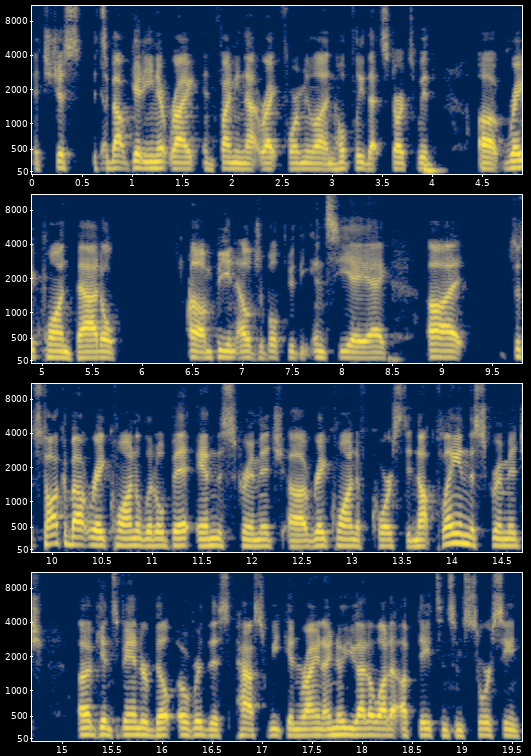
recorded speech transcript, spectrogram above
It's just it's Yep. about getting it right and finding that right formula, and hopefully that starts with uh, RaeQuan Battle um, being eligible through the NCAA. Uh, let's talk about RaeQuan a little bit and the scrimmage. Uh, RaeQuan, of course, did not play in the scrimmage against Vanderbilt over this past weekend. Ryan, I know you got a lot of updates and some sourcing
